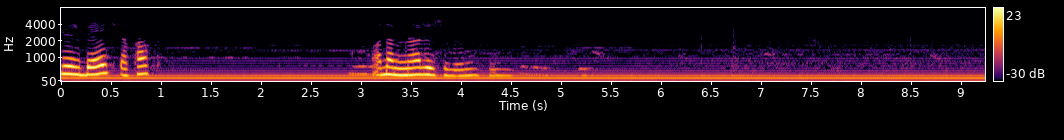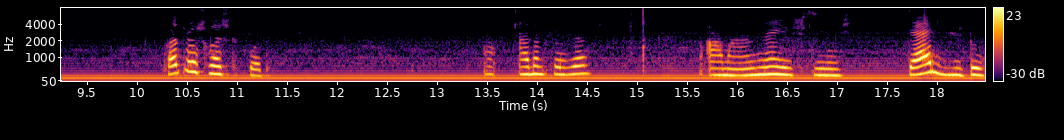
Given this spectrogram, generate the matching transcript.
405 defans. Adam neredeyse benim şimdi. Kadrosu kaçtık bu adam. Adam şöyle aman ne yüksüymüş. Der yüzde.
